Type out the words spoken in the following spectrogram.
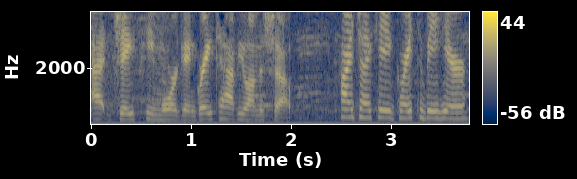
at JP Morgan. Great to have you on the show. Hi, Jackie. Great to be here.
